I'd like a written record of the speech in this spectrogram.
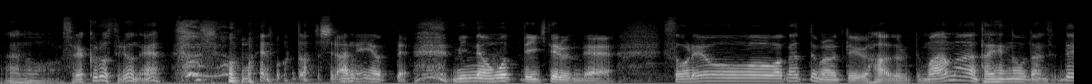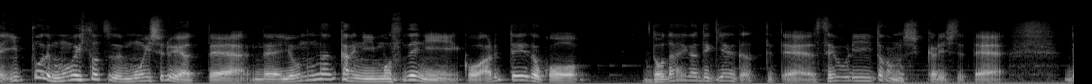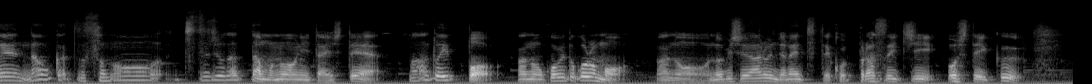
あのそりゃ苦労するよね。お前のことは知らねえよってみんな思って生きてるんで。それを分かってもらうっていうハードルってまあまあ大変なことなんですよ。で一方でもう一つもう一種類あってで世の中にもうすでにこうある程度こう土台が出来上がっててセオリーとかもしっかりしててでなおかつその秩序だったものに対して、まあ、あと一歩あのこういうところもあの伸びしろあるんじゃないっつってこうプラス1をしていく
